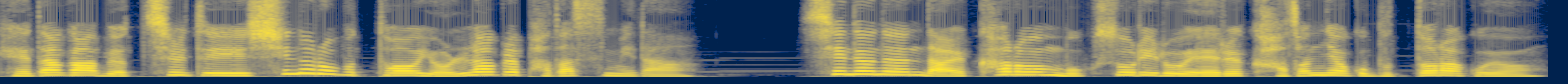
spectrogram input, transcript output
게다가 며칠 뒤 신우로부터 연락을 받았습니다. 신우는 날카로운 목소리로 애를 가졌냐고 묻더라고요.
